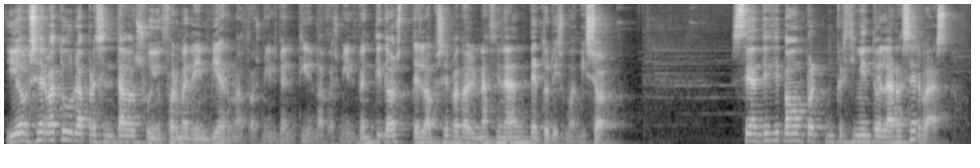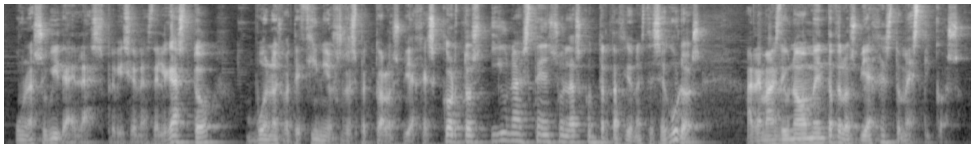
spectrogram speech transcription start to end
Y Observatur ha presentado su informe de invierno 2021-2022 del Observatorio Nacional de Turismo Emisor. Se anticipa un, crecimiento de las reservas, una subida en las previsiones del gasto, buenos vaticinios respecto a los viajes cortos y un ascenso en las contrataciones de seguros, además de un aumento de los viajes domésticos.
